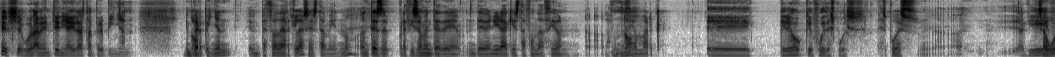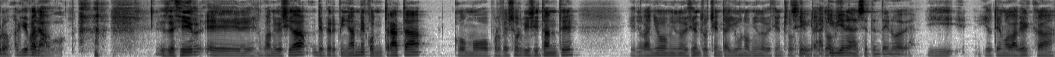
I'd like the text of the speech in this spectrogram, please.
seguramente ni a ir hasta Perpiñán. En Perpiñán empezó a dar clases también, ¿no? Antes precisamente de, venir aquí a esta fundación, a la Fundación Marc. Eh, creo que fue después. Después. Aquí, Seguro. Aquí falla algo. Es decir, eh, la Universidad de Perpiñán me contrata como profesor visitante en el año 1981-1982. Sí, aquí viene al 79. Y yo tengo la beca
